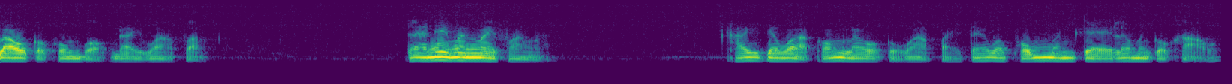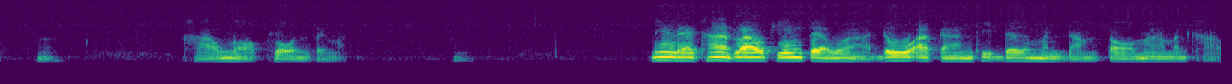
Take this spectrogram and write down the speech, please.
เราก็คงบอกได้ว่าฟัง แต่นี่มันไม่ฟัง ใครจะว่าของเราก็ว่าไป แต่ว่าผมมันแก่แล้วมันก็ขาว ขาวงอกโคลนไปหมด นี่แหละถ้าเราเพียงแต่ว่า ดูอาการที่เดิมมันดำต่อมามันขาว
